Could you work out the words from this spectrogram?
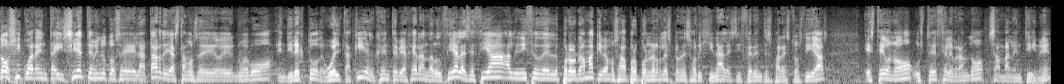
2 y 47 minutos de la tarde, ya estamos de nuevo en directo, de vuelta aquí en Gente Viajera Andalucía. Les decía al inicio del programa que íbamos a proponerles planes originales diferentes para estos días, este o no, usted celebrando San Valentín, ¿eh?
